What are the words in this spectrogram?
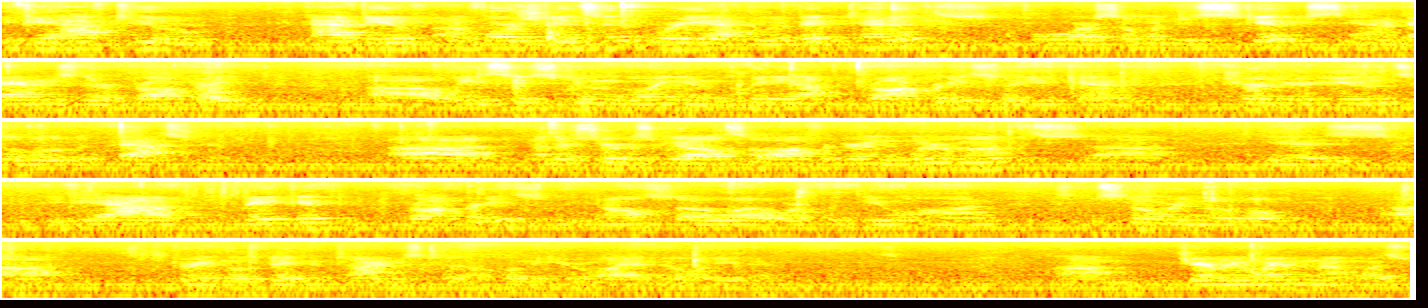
if you have to have the unfortunate incident where you have to evict tenants or someone just skips and abandons their property, uh, we assist you in going in and cleaning up the property so you can turn your units a little bit faster. Uh, Another service we also offer during the winter months uh, is if you have vacant properties, we can also uh, work with you on some snow removal uh, during those vacant times to limit your liability there. Um, Jeremy Wayman, Mountain West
